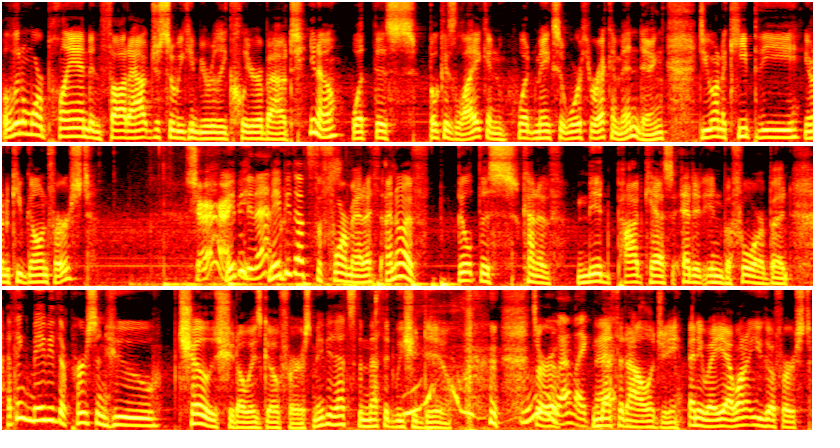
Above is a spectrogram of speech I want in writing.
a little more planned and thought out, just so we can be really clear about you know what this book is like and what makes it worth recommending. Do you want to keep the you want to keep going first? Sure, maybe, I can do that. Maybe that's the format. I, th- I know I've built this kind of mid podcast edit in before, but I think maybe the person who chose should always go first. Maybe that's the method we should do. Ooh, I like that. methodology. Anyway, yeah, why don't you go first?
